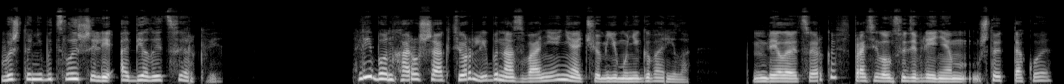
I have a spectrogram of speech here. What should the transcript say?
«Вы что-нибудь слышали о Белой Церкви?» Либо он хороший актер, либо название ни о чем ему не говорило. «Белая церковь?» — спросил он с удивлением. «Что это такое?»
